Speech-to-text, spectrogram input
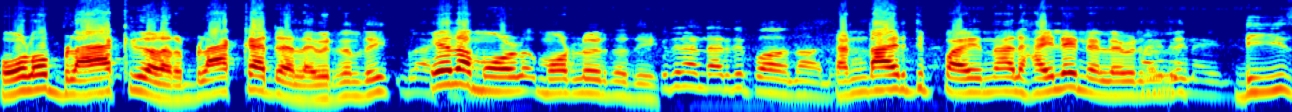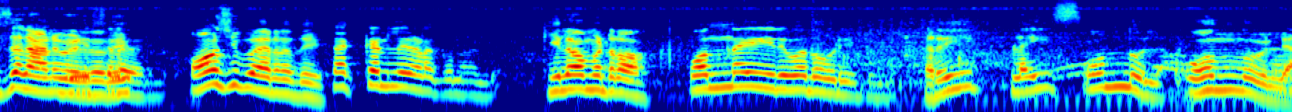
പോളോ ബ്ലാക്ക് കളർ ബ്ലാക്ക് കാറ്റ് അല്ലേ വരുന്നത്? ഏതാ മോഡൽ വരുന്നത്? രണ്ടായിരത്തി പതിനാല്. രണ്ടായിരത്തി പതിനാല് ഹൈലൈൻ അല്ലേ വരുന്നത്? ഡീസൽ ആണ് വരുന്നത്. ഓൺഷിപ്പ് വരുന്നത് സെക്കൻഡിൽ കിടക്കുന്നുണ്ട്. കിലോമീറ്ററോ? ഒന്നേ ഇരുപത് ഓടിയിട്ടുണ്ട്. റീപ്ലേസ്? ഒന്നുമില്ല. ഒന്നുമില്ല.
